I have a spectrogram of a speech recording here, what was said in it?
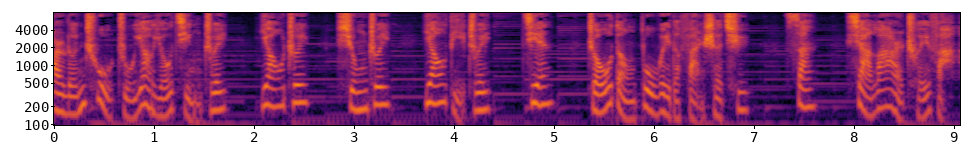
耳轮处主要有颈椎、腰椎、胸椎、腰底椎、肩、肘等部位的反射区。三下拉耳垂法，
